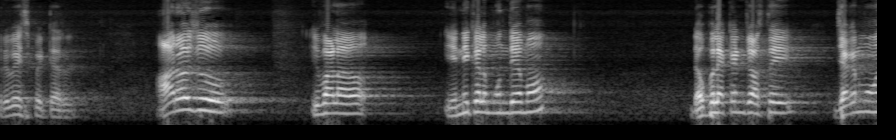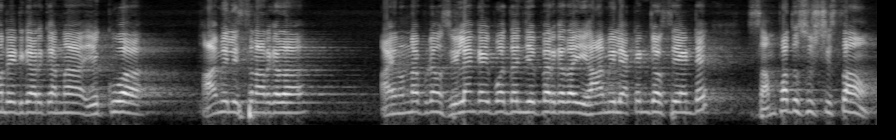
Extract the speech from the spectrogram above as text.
ప్రవేశపెట్టారు. ఆ రోజు ఇవాళ ఎన్నికల ముందేమో డబ్బులు ఎక్కడి నుంచి వస్తాయి? జగన్మోహన్ రెడ్డి గారి కన్నా ఎక్కువ హామీలు ఇస్తున్నారు కదా. ఆయన ఉన్నప్పుడేమో శ్రీలంక అయిపోద్దని చెప్పారు కదా ఈ హామీలు ఎక్కడి నుంచి వస్తాయంటే సంపద సృష్టిస్తాం.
